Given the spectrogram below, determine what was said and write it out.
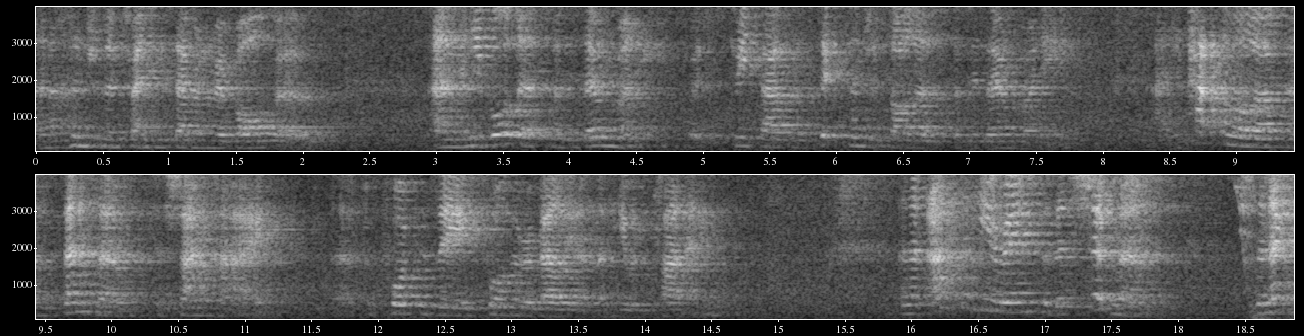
and 127 revolvers. And he bought this with his own money, with $3,600 of his own money. And he packed them all up and sent them to Shanghai, uh, purportedly for the rebellion that he was planning. And then after he arranged for this shipment, the next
